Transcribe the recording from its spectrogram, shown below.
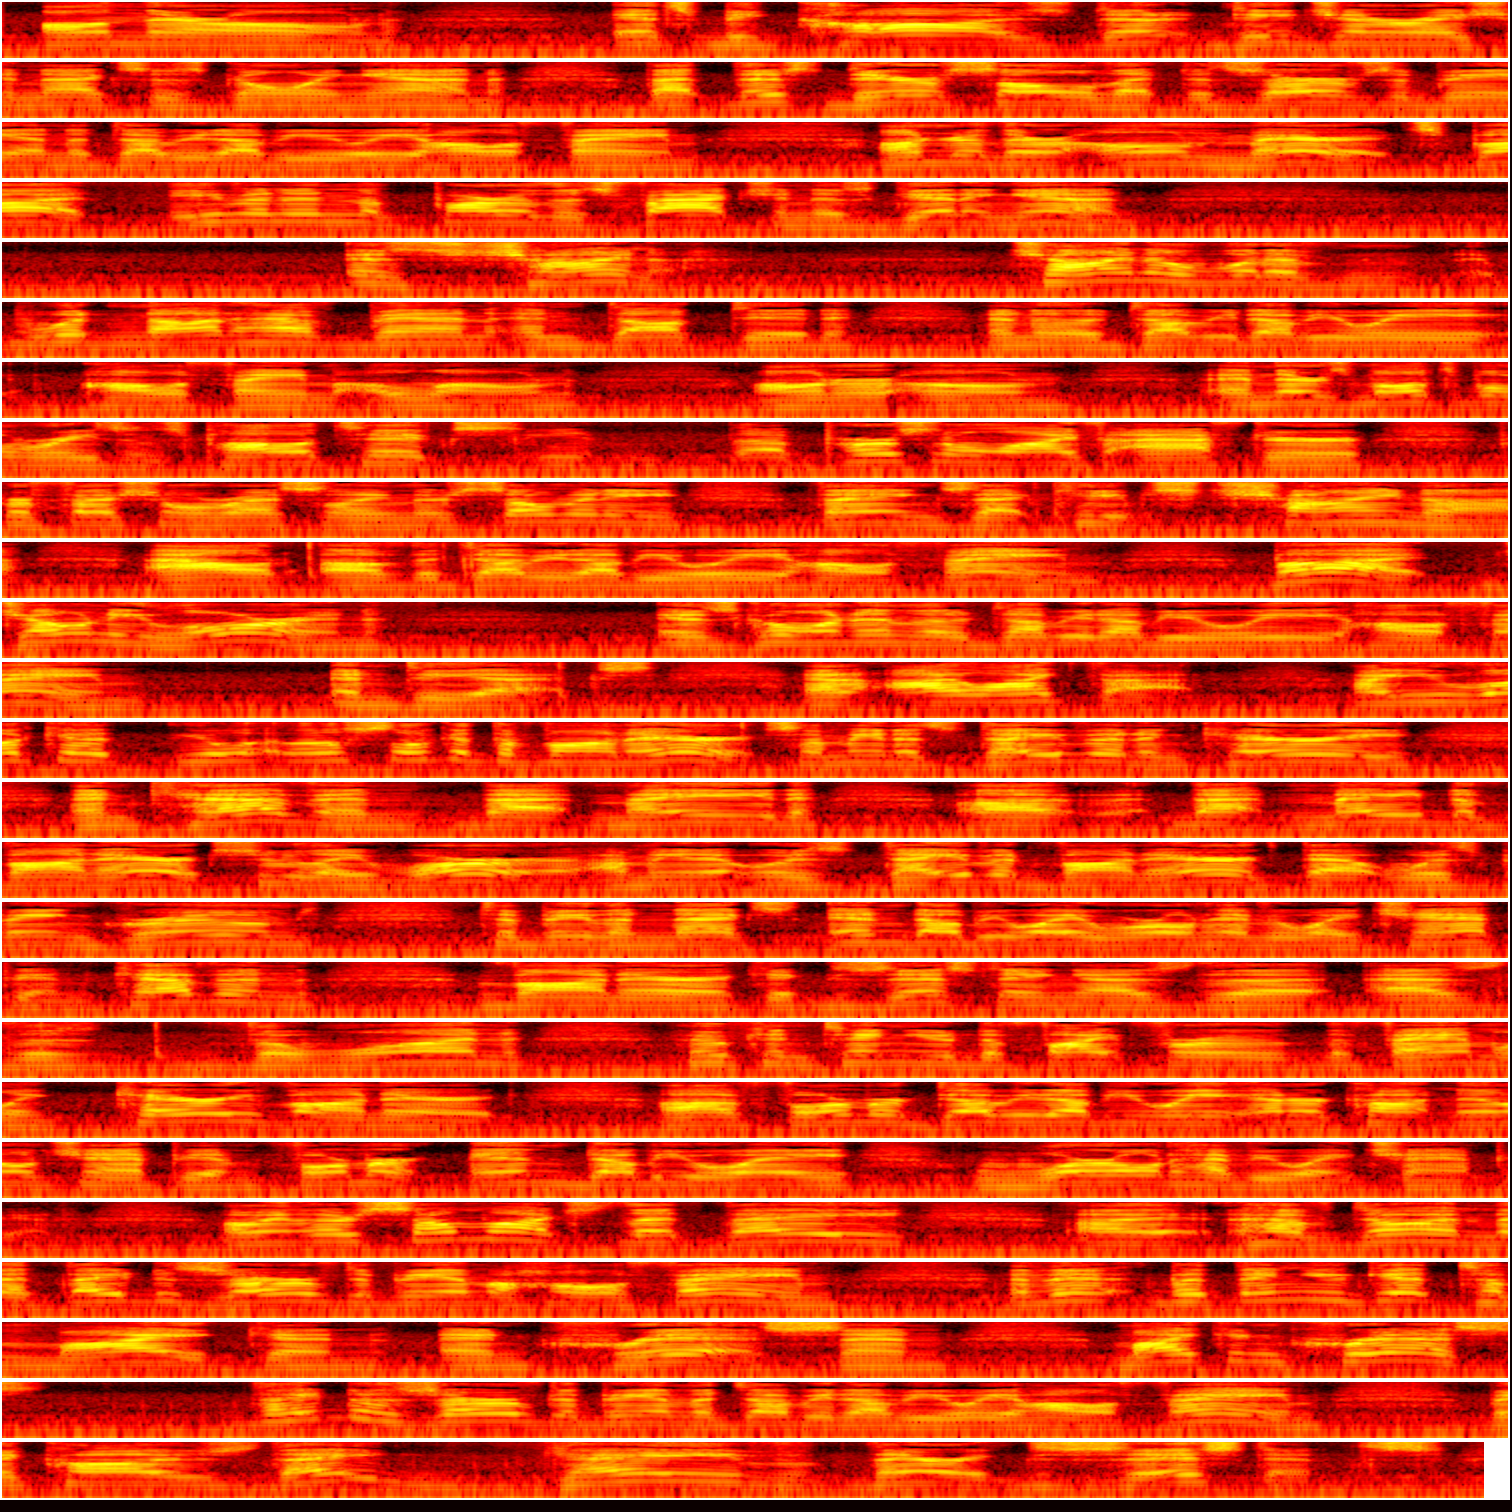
on their own. It's because D Generation X is going in that this dear soul that deserves to be in the WWE Hall of Fame under their own merits, but even in the part of this faction is getting in, is Chyna. Chyna would have would not have been inducted into the WWE Hall of Fame alone on her own. And there's multiple reasons. Politics uh, personal life after professional wrestling. There's so many things that keeps Chyna out of the WWE Hall of Fame. But Joanie Laurer is going into the WWE Hall of Fame in DX and I like that uh, you look at you let's look at the Von Erichs. I mean, it's David and Kerry and Kevin that made uh, that made the Von Erichs who they were. I mean, it was David Von Erich that was being groomed to be the next NWA World Heavyweight Champion. Kevin Von Erich existing as the as the the one who continued to fight for the family. Kerry Von Erich, uh, former WWE Intercontinental Champion, former NWA World Heavyweight Champion. I mean, there's so much that they uh, have done that they deserve to be in the Hall of Fame. And then, but then you get to Mike and and Chris and Mike and Chris. They deserve to be in the WWE Hall of Fame because they gave their existence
